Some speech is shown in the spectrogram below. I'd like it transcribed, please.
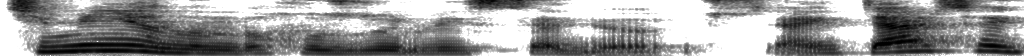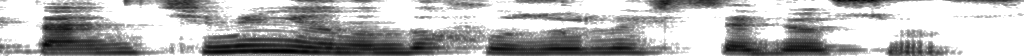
Kimin yanında huzurlu hissediyoruz? Yani gerçekten kimin yanında huzurlu hissediyorsunuz?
